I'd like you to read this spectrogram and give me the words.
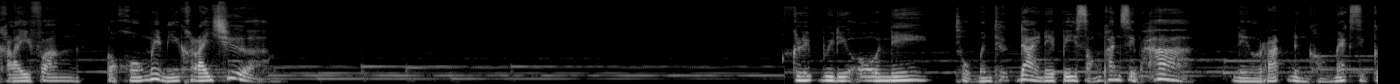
ใครฟัง ก็คงไม่มีใครเชื่อคลิปวิดีโอนี้ ถูกบันทึกได้ในปี 2015 ในรัฐหนึ่งของเม็กซิโก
